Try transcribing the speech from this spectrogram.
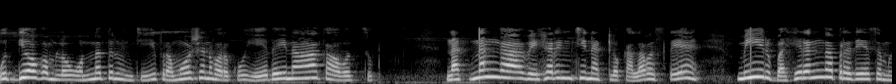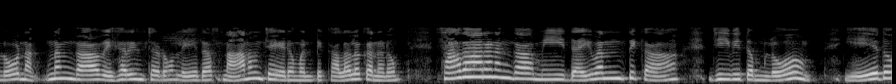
ఉద్యోగంలో ఉన్నతి నుంచి ప్రమోషన్ వరకు ఏదైనా కావచ్చు. నగ్నంగా విహరించినట్లు కల వస్తే మీరు బహిరంగ ప్రదేశంలో నగ్నంగా విహరించడం లేదా స్నానం చేయడం వంటి కలలు కనడం సాధారణంగా మీ దైవంతిక జీవితంలో ఏదో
